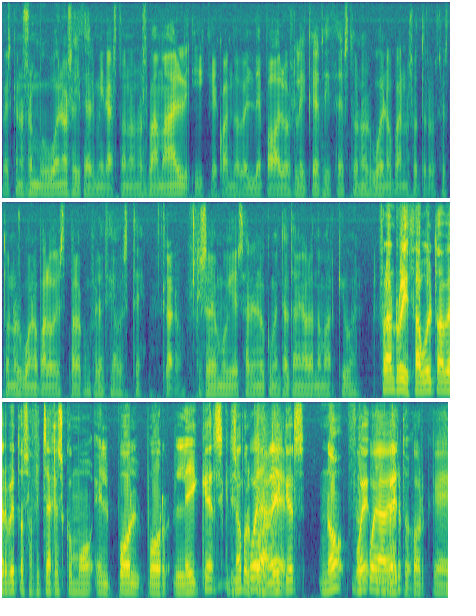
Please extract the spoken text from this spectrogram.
ves que no son muy buenos y dices mira esto no nos va mal y que cuando ve el de Pau a los Lakers dice esto no es bueno para nosotros esto no es bueno para, el oeste- para la conferencia oeste Claro. eso se ve muy bien sale en el documental también hablando Mark Cuban Fran Ruiz ha vuelto a haber vetos a fichajes como el Paul por Lakers, Chris No Paul puede por haber. Lakers. No fue no puede un haber veto. porque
